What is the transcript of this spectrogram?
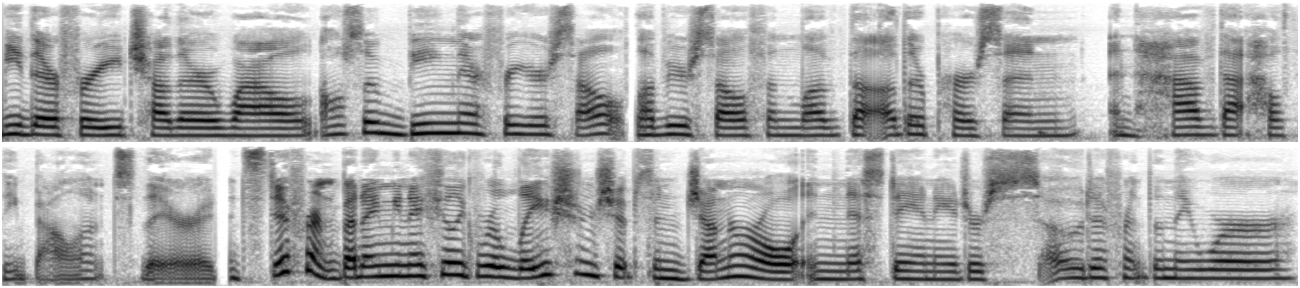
be there for each other while also being there for yourself. Love yourself and love the other person and have that healthy balance there. It's different, but I mean, I feel like relationships in general in this day and age are so different than they were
